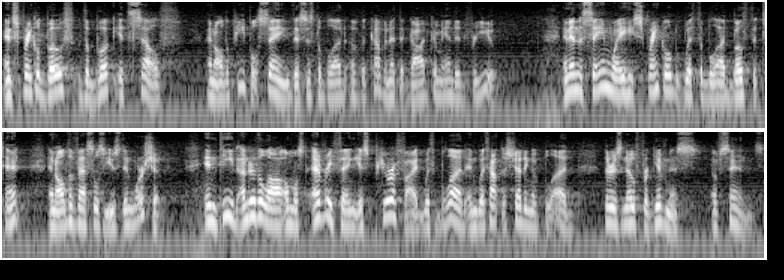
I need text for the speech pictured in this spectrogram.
and sprinkled both the book itself and all the people, saying, This is the blood of the covenant that God commanded for you. And in the same way, he sprinkled with the blood both the tent and all the vessels used in worship. Indeed, under the law, almost everything is purified with blood, and without the shedding of blood, there is no forgiveness of sins.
